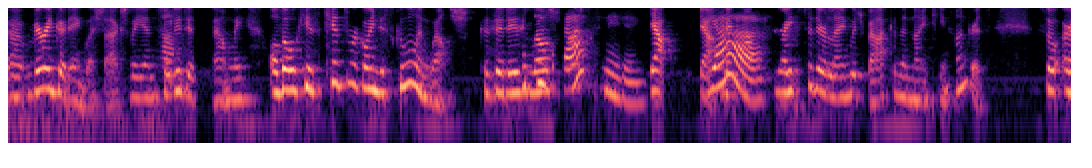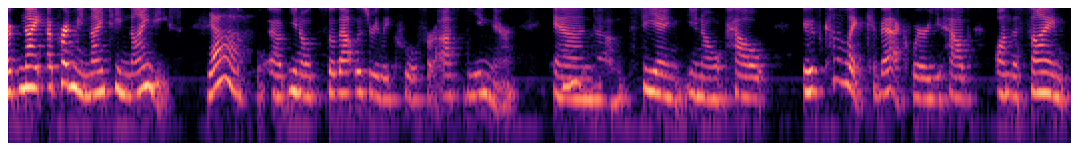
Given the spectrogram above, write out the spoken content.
uh, very good English actually, and so wow. did his family. Although his kids were going to school in Welsh because it is Welsh. fascinating. Yeah, yeah, yeah. rights to their language back in the 1900s. So, or, ni- uh, pardon me, 1990s. Yeah. So, uh, you know, so that was really cool for us being there and mm. um, seeing, you know, how it was kind of like Quebec, where you have on the sign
